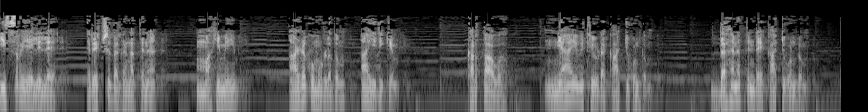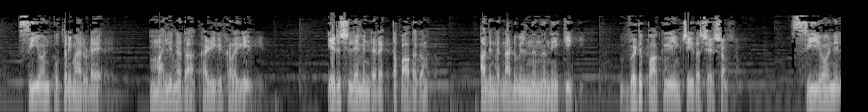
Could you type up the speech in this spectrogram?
ഇസ്രയേലിലെ രക്ഷിതഗണത്തിന് മഹിമയും അഴകുമുള്ളതും ആയിരിക്കും. കർത്താവ് ന്യായവിധിയുടെ കാറ്റുകൊണ്ടും ദഹനത്തിന്റെ കാറ്റുകൊണ്ടും സിയോൻ പുത്രിമാരുടെ മലിനത കഴുകിക്കളയുകയും എരുഷലേമിന്റെ രക്തപാതകം അതിന്റെ നടുവിൽ നിന്ന് നീക്കി വെടുപ്പാക്കുകയും ചെയ്ത ശേഷം സിയോനിൽ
